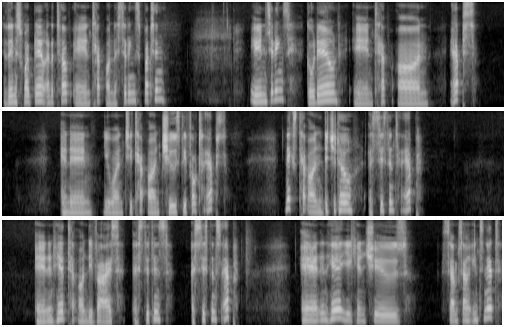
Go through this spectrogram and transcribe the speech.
Then swipe down at the top and tap on the settings button. In settings, go down and tap on apps and then you want to tap on choose default apps. Next tap on digital assistant app. And in here tap on device assistance assistance app. And in here you can choose Samsung Internet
